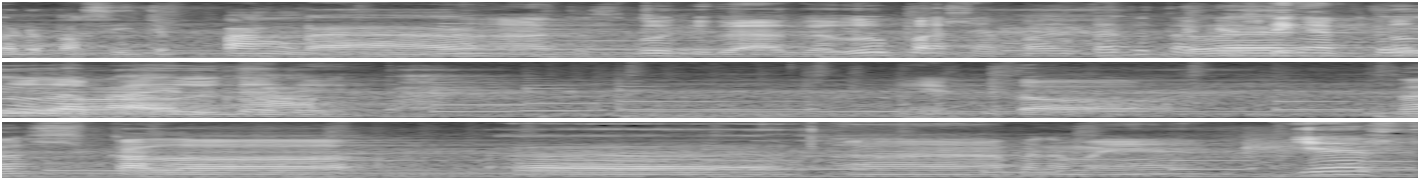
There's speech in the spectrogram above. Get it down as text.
udah pasti Jepang kan Ah, terus gua juga agak lupa siapa tapi terakhir ingat Blackpink Lollapalooza line deh. up. Gitu. Terus kalau Eh, eh, apa namanya ya s-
